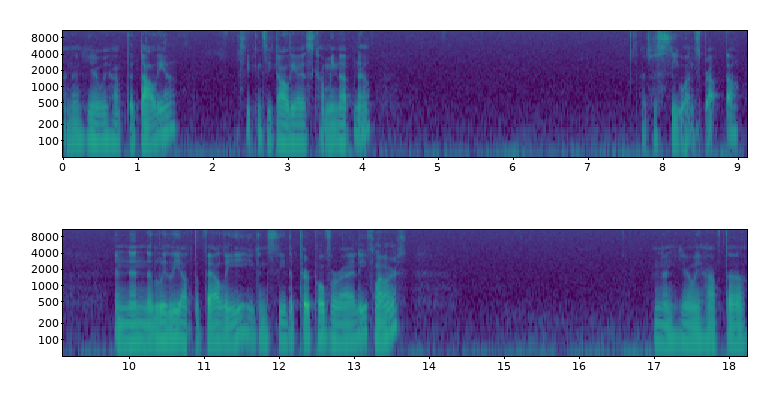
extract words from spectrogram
And then here we have the dahlia. So you can see dahlia is coming up now. I just see one sprout though. And then the lily of the valley, you can see the purple variety flowers. And then here we have the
